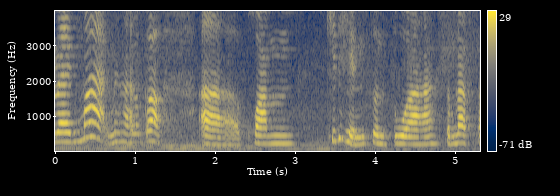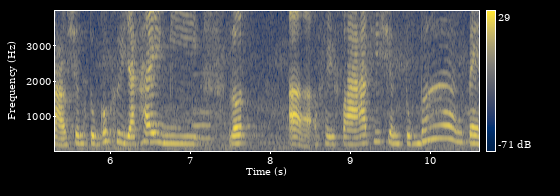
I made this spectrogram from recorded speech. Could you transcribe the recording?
แรงมากนะคะ แล้วก็ความ คิดเห็นส่วนตัวสำหรับสาวเชียงตุงก็คืออยากให้มีรถเอ่อไฟฟ้าที่เชียงตุงบ้าง แต่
